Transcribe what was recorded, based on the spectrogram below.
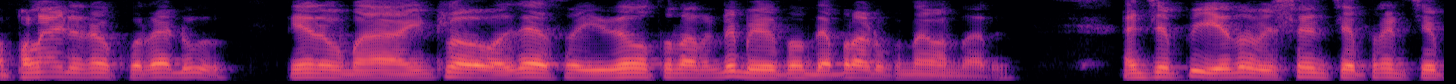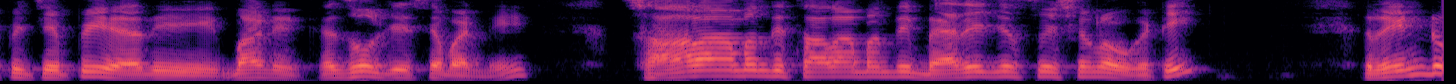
అప్పలాంటి కుర్రాడు నేను మా ఇంట్లో వదిలేస్తా ఇదే అవుతున్నానంటే మేము దెబ్బలాడుకున్నామన్నారు అని చెప్పి ఏదో విషయం చెప్పినట్టు చెప్పి చెప్పి అది వాడిని రిజోల్వ్ చేసేవాడిని. చాలామంది చాలామంది మ్యారేజెస్ విషయంలో ఒకటి. రెండు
